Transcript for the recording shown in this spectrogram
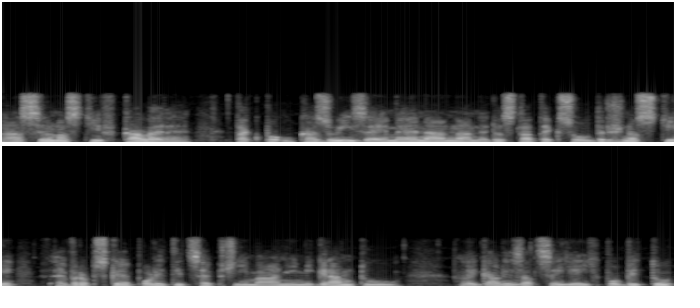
Násilnosti v Kalé tak poukazují zejména na nedostatek soudržnosti v evropské politice přijímání migrantů, legalizace jejich pobytu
